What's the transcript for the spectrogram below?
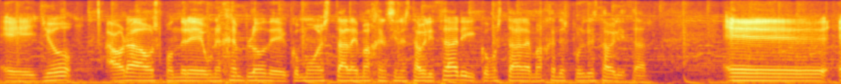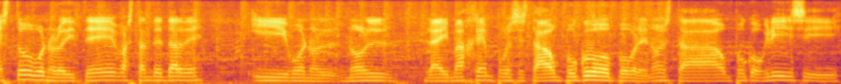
Eh, yo ahora os pondré un ejemplo de cómo está la imagen sin estabilizar y cómo está la imagen después de estabilizar. Eh, esto, bueno, lo edité bastante tarde y bueno, no la imagen pues está un poco pobre, ¿no? Está un poco gris y,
